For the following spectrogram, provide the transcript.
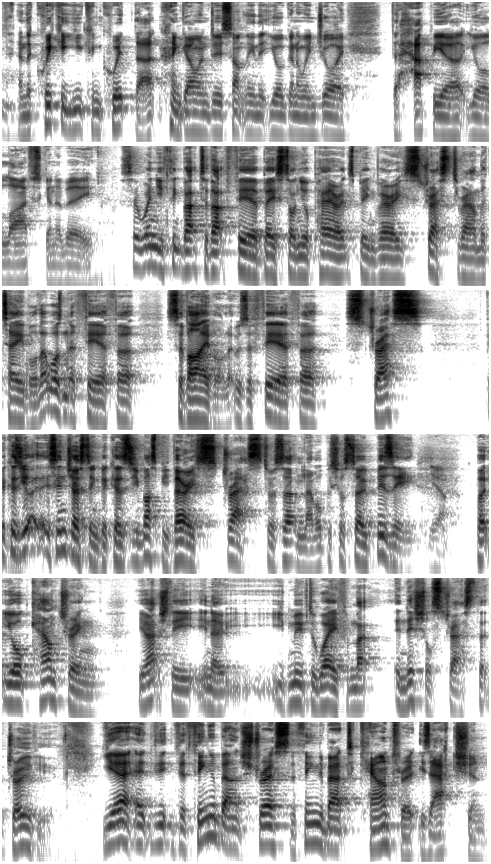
Mm. And the quicker you can quit that and go and do something that you're going to enjoy, the happier your life's going to be. So when you think back to that fear based on your parents being very stressed around the table, that wasn't a fear for survival. It was a fear for stress. Because it's interesting because you must be very stressed to a certain level because you're so busy. Yeah. But you're countering you actually, you know, you've moved away from that initial stress that drove you. Yeah, the, the thing about stress, the thing about to counter it is action.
